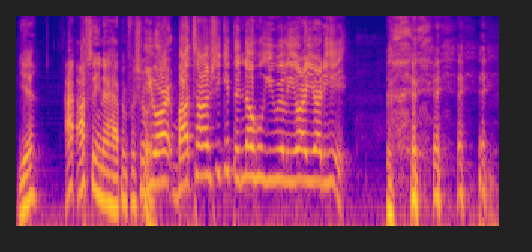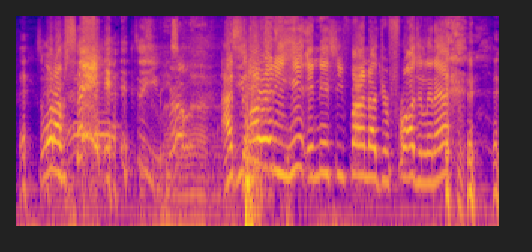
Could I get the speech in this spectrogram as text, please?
Yeah. I, I've seen that happen for sure. You are by the time she get to know who you really are, you already hit. That's what I'm saying to you, bro. I You already hit, and then she find out you're fraudulent after.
